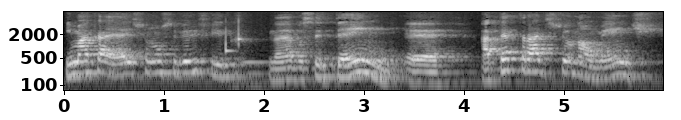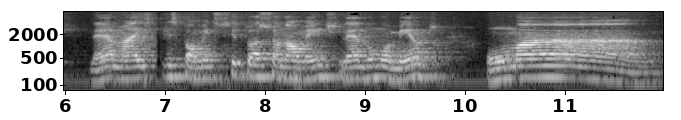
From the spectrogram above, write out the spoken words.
Em Macaé isso não se verifica. Né? Você tem, é, até tradicionalmente, né, mas principalmente situacionalmente, né, no momento, uma,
